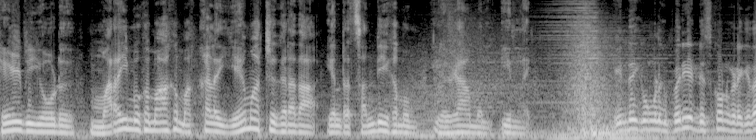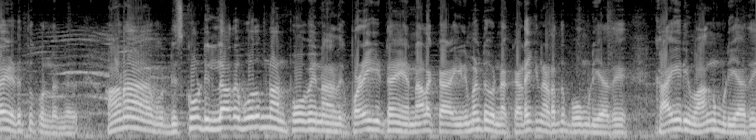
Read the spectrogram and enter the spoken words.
கேள்வியோடு மறைமுகமாக மக்களை ஏமாற்றுகிறதா என்ற சந்தேகமும் எழாமல் இல்லை. இன்றைக்கு உங்களுக்கு பெரிய டிஸ்கவுண்ட் கிடைக்குதா எடுத்துக்கொள்ளுங்கள். ஆனால் டிஸ்கவுண்ட் இல்லாத போதும் நான் போவேன். நான் அதுக்கு பழகிட்டேன். என்னால் க இனிமேல்ட்டு நான் கடைக்கு நடந்து போக முடியாது. காய்கறி வாங்க முடியாது.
